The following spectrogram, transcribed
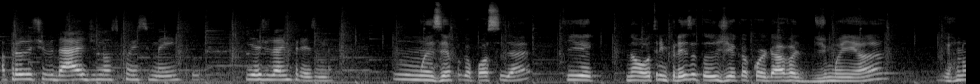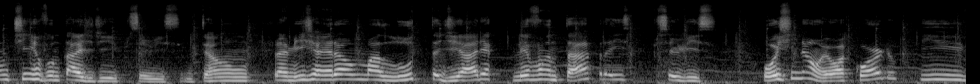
a produtividade, o nosso conhecimento e ajudar a empresa. Né? Um exemplo que eu posso dar é que na outra empresa, todo dia que eu acordava de manhã, eu não tinha vontade de ir para o serviço. Então, para mim já era uma luta diária levantar para ir para o serviço. Hoje não, eu acordo e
